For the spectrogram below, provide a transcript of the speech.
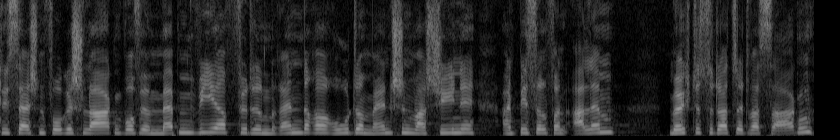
die Session vorgeschlagen, wofür mappen wir für den Renderer, Router, Menschen, Maschine ein bisschen von allem. Möchtest du dazu etwas sagen?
